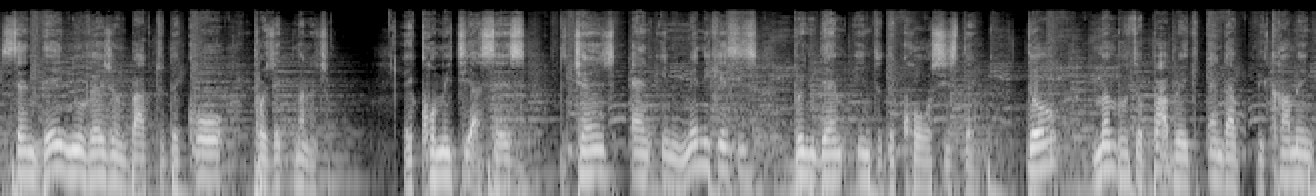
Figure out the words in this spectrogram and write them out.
send their new version back to the core project manager. A committee assess the change and in many cases bring them into the core system. Though members of the public end up becoming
